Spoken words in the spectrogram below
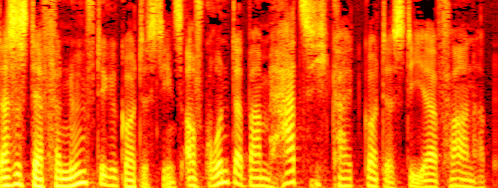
das ist der vernünftige Gottesdienst. Aufgrund der Barmherzigkeit Gottes, die ihr erfahren habt,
